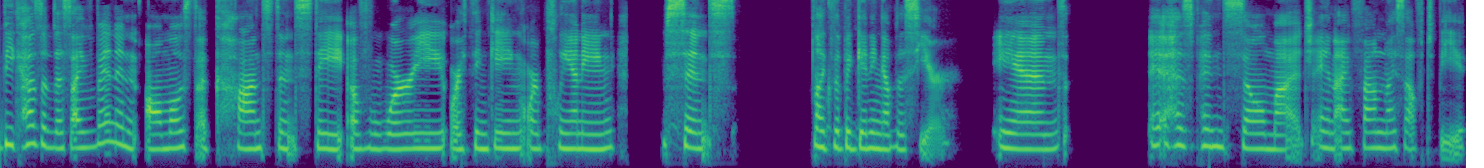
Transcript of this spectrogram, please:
because of this, I've been in almost a constant state of worry or thinking or planning since like the beginning of this year. And it has been so much, and I found myself to be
